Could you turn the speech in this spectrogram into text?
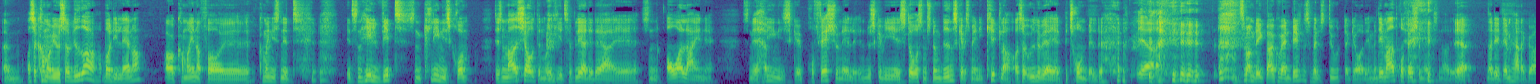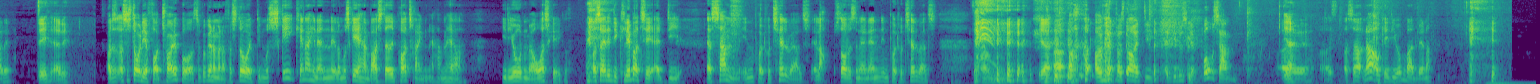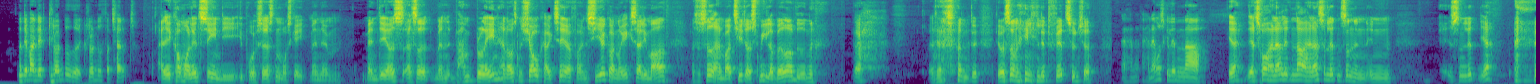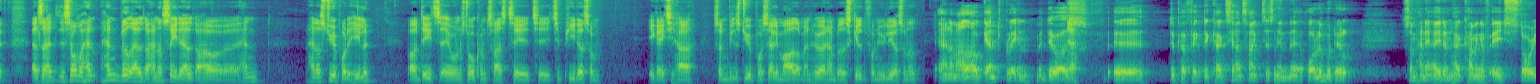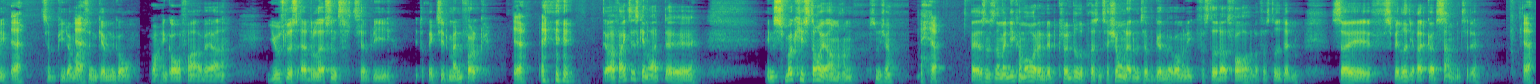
Um, og så kommer vi jo så videre, hvor de lander, og kommer ind og får, øh, kommer ind i sådan et, et sådan helt hvidt, sådan klinisk rum. Det er sådan meget sjovt, den måde, de etablerer det der øh, sådan overlegne, sådan Ja. kliniske, professionelle. Nu skal vi stå som sådan nogle videnskabsmænd i kitler, og så udleverer jeg et patronbælte. Ja. som om det ikke bare kunne være en hvilken som helst dude, der gjorde det. Men det er meget professionelt, når det, Ja. når det er dem her, der gør det. det er det. Og, og så står de og får tøj på, og så begynder man at forstå, at de måske kender hinanden, eller måske er han bare stadig påtrængende, ham her idioten med overskægget. Og så er det, de klipper til, at de er sammen inde på et hotelværelse, eller står ved siden af hinanden inde på et hotelværelse. Ja. Og, og, og man forstår, at de, at de nu skal bo sammen. Og, Ja. øh, og, og så, nå okay, de er åbenbart venner. Og det var lidt kluntet, kluntet fortalt. Ja, det kommer lidt sent i, i processen måske, men, øhm, men det er også, altså, men ham Blaine, han er også en sjov karakter, for han siger godt nok ikke særlig meget, og så sidder han bare tit og smiler bedre vidne. Ja. Ja, det var sådan, det, det var sådan egentlig lidt fedt, synes jeg. Han, han er måske lidt en nar. Ja, jeg tror, han er lidt nar. Han er så lidt en sådan en, en sådan lidt, ja. altså, han- det er som om, at han, han ved alt, og han har set alt, og har, øh, han, han har styr på det hele. Og det er jo en stor kontrast til, til, til Peter, som ikke rigtig har sådan vildt styr på særlig meget, og man hører, at han er blevet skilt for nylig og sådan noget. Ja, han er meget arrogant, Blaine, men det var også ja. øh, det perfekte karaktertræk til sådan en øh, rollemodel, som han er i den her coming of age story, Ja, som Peter Martin ja. gennemgår, hvor han går fra at være useless adolescent til at blive et rigtigt mandfolk. ja, Det var faktisk en ret øh, en smuk historie om ham, synes jeg. ja, Og jeg synes, når man lige kom over den lidt kluntede præsentation af dem til at begynde med, hvor man ikke forstod deres forhold og forstod dem, så øh, spillede de ret godt sammen til det. ja,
